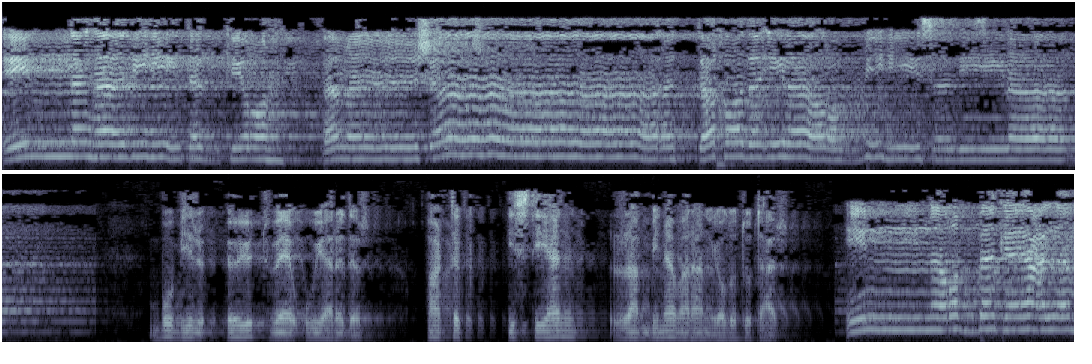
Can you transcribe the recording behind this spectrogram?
İnne hâzihi tezkireh فمن شاء اتخذ إلى ربه سبيلا Bu bir öğüt ve uyarıdır. Artık isteyen Rabbine varan yolu tutar. إن ربك يعلم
